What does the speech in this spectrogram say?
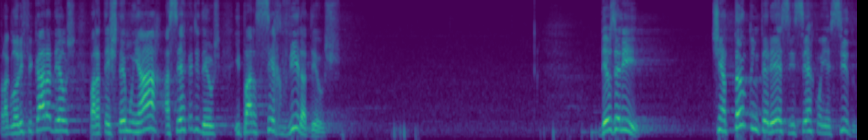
para glorificar a Deus, para testemunhar acerca de Deus e para servir a Deus. Deus ele tinha tanto interesse em ser conhecido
